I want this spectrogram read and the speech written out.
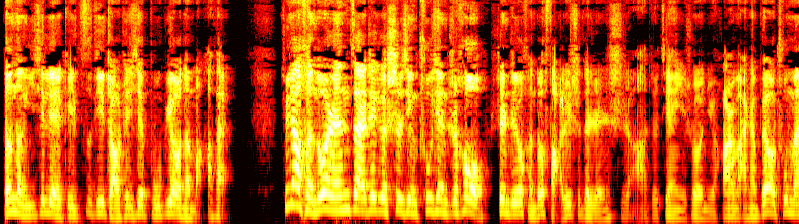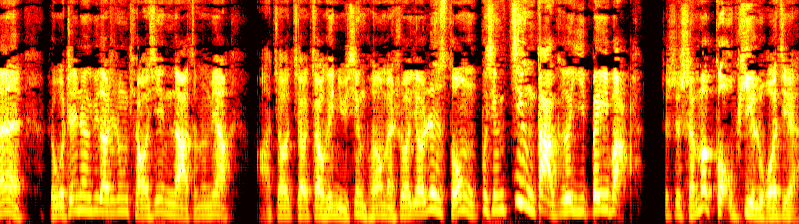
等等一系列，给自己找这些不必要的麻烦。就像很多人在这个事情出现之后，甚至有很多法律式的人士啊，就建议说，女孩晚上不要出门，如果真正遇到这种挑衅的，怎么怎么样。啊，教教教给女性朋友们说要认怂，不行敬大哥一杯吧。这是什么狗屁逻辑？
